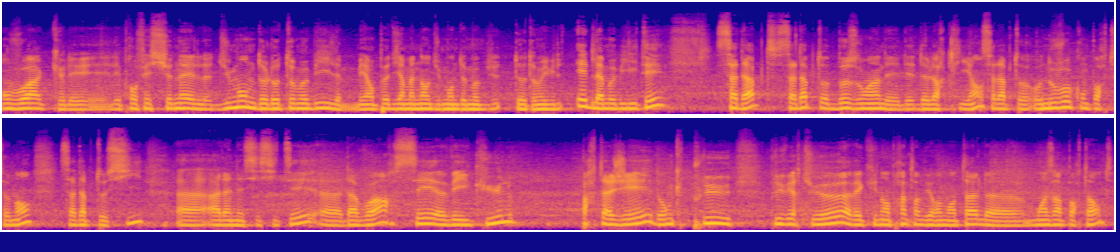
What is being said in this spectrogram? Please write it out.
on voit que les, professionnels du monde de l'automobile, mais on peut dire maintenant du monde de l'automobile et de la mobilité, s'adaptent, s'adaptent aux besoins de leurs clients, s'adaptent aux, nouveaux comportements, s'adaptent aussi euh, à la nécessité euh, d'avoir ces véhicules partagés, donc plus, vertueux, avec une empreinte environnementale euh, moins importante.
